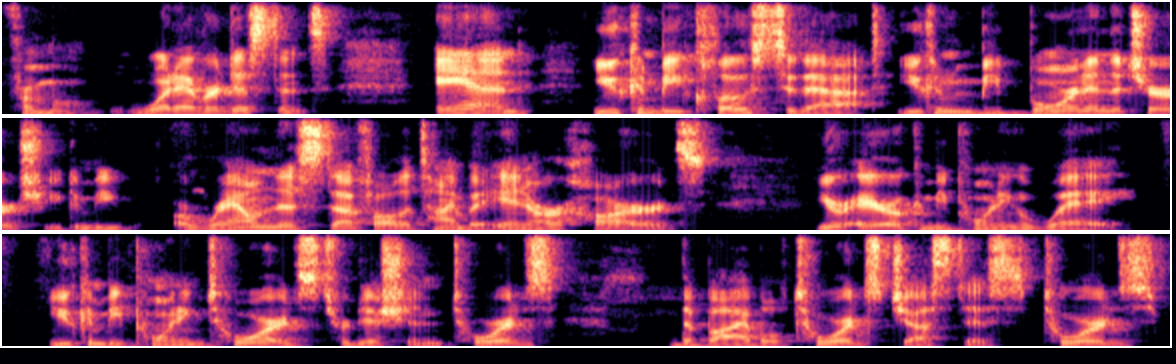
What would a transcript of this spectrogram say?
from whatever distance. And you can be close to that. You can be born in the church. You can be around this stuff all the time. But in our hearts, your arrow can be pointing away. You can be pointing towards tradition, towards the Bible, towards justice, towards,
